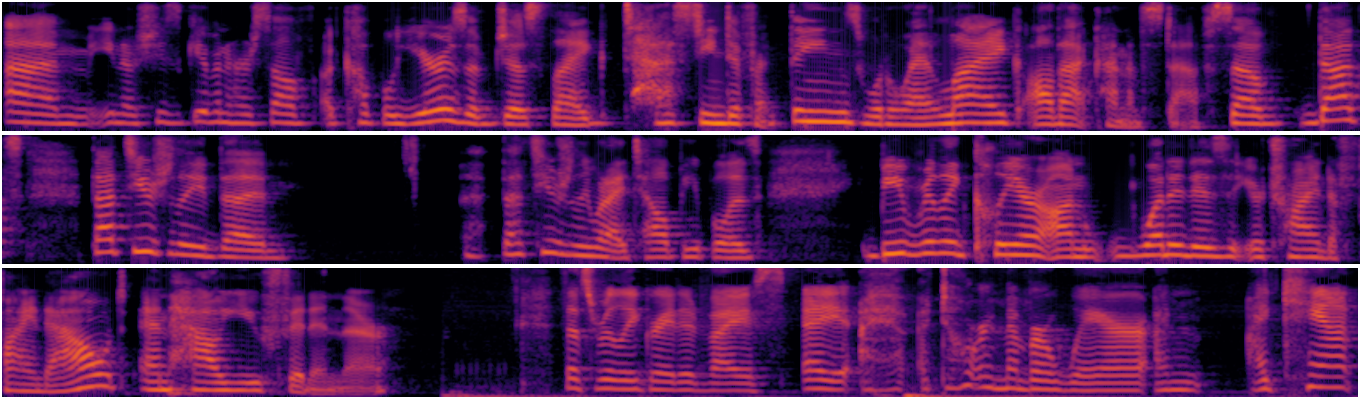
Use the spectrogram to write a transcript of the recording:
Um, you know, she's given herself a couple years of just like testing different things. What do I like? All that kind of stuff. So that's that's usually the that's usually what I tell people is be really clear on what it is that you're trying to find out and how you fit in there. That's really great advice. I I don't remember where I'm I can't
